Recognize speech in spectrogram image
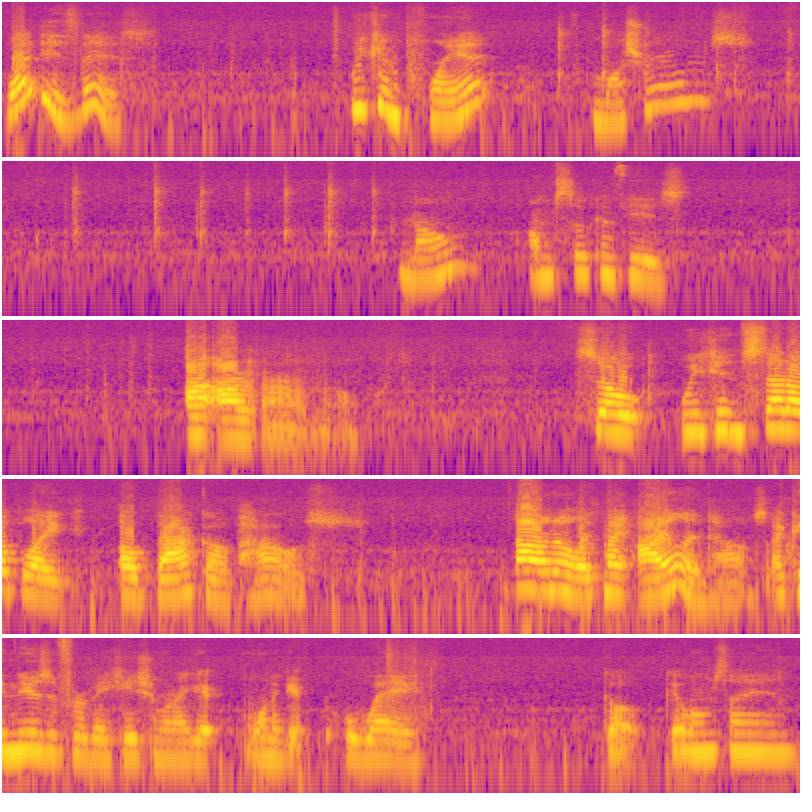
What is this? We can plant mushrooms? No? I'm so confused. I, I, I don't know. So, we can set up, like, a backup house. I don't know, like my island house. I can use it for vacation when I get want to get away. Go, get what I'm saying?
